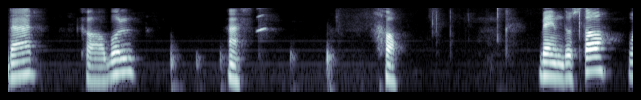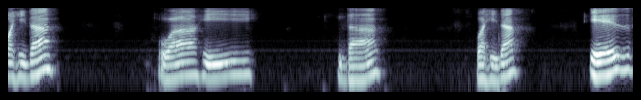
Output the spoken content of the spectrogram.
در کابل است. خب. بیم دوستا. وحیده وحیده وحیده is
